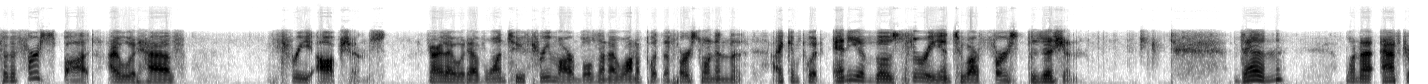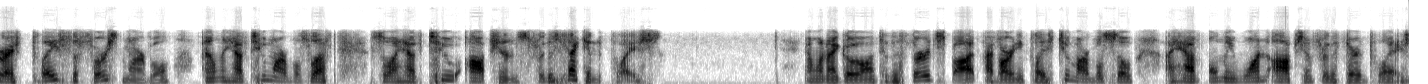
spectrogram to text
For the first spot, I would have three options. All right, I would have one, two, three marbles, and I want to put the first one in the, I can put any of those three into our first position. Then, when I, after I've placed the first marble, I only have two marbles left, so I have two options for the second place. And when I go on to the third spot, I've already placed two marbles, so I have only one option for the third place.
